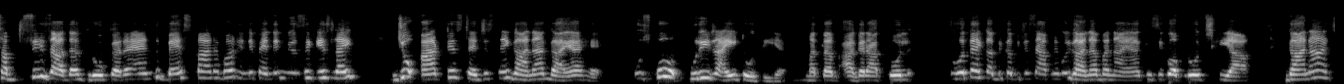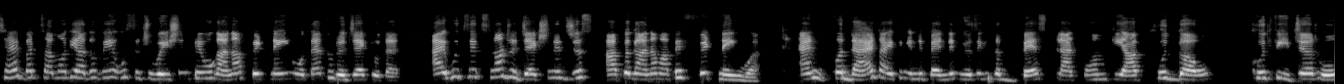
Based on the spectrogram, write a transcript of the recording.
सबसे ज़्यादा ग्रो कर रहा है। And the best part about independent music is like जो आर्टिस्ट है जिसने गाना गाया है उसको पूरी राइट होती है। मतलब अगर आपको होता है कभी कभी जैसे आपने कोई गाना बनाया किसी को अप्रोच किया गाना अच्छा है बट सम और द अदर वे उस सिचुएशन पे वो गाना फिट नहीं होता है तो रिजेक्ट होता है। I would say it's not rejection it's just आपका गाना वहाँ पे फिट नहीं हुआ। And for that I think independent music is the best platform कि आप खुद गाओ खुद फीचर हो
